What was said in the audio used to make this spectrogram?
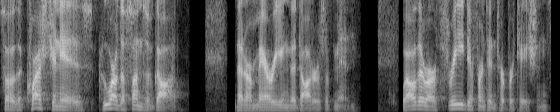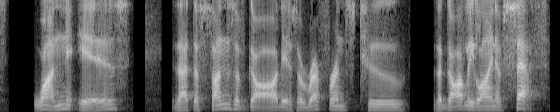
So the question is, who are the sons of God that are marrying the daughters of men? Well, there are three different interpretations. One is that the sons of God is a reference to the godly line of Seth.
